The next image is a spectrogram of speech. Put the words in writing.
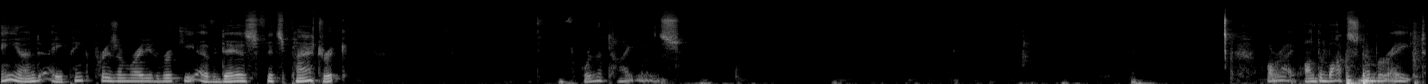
and a Pink Prism rated rookie of Dez Fitzpatrick for the Titans. All right, on to box number eight.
